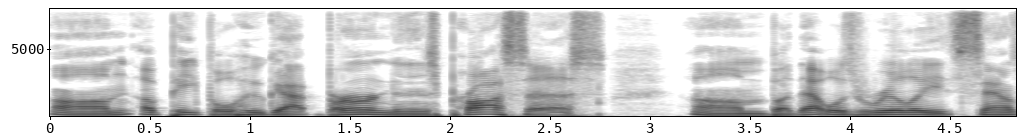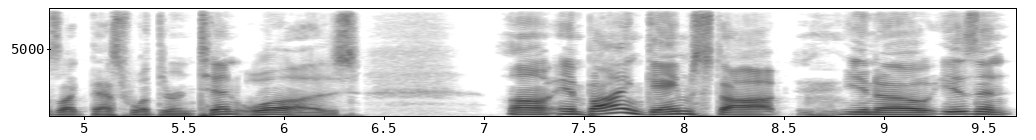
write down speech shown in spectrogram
um, of people who got burned in this process. Um, but that was really, sounds like that's what their intent was. Uh, and buying GameStop, you know, isn't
